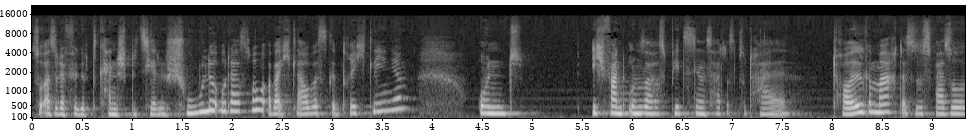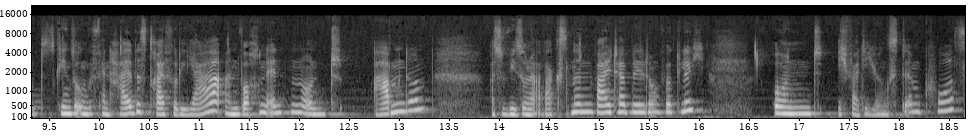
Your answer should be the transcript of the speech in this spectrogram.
So, also dafür gibt es keine spezielle Schule oder so, aber ich glaube, es gibt Richtlinien. Und ich fand, unser Hospizdienst hat es total toll gemacht. Also es war so, das ging so ungefähr ein halbes, dreiviertel Jahr an Wochenenden und Abenden. Also wie so eine Erwachsenenweiterbildung wirklich. Und ich war die Jüngste im Kurs.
